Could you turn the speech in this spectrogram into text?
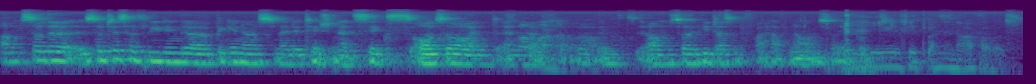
Um, so the so Tissa's leading the beginners meditation at six also, and and, uh, and um, so he does it for half an hour. So he will sit one and a half hours.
